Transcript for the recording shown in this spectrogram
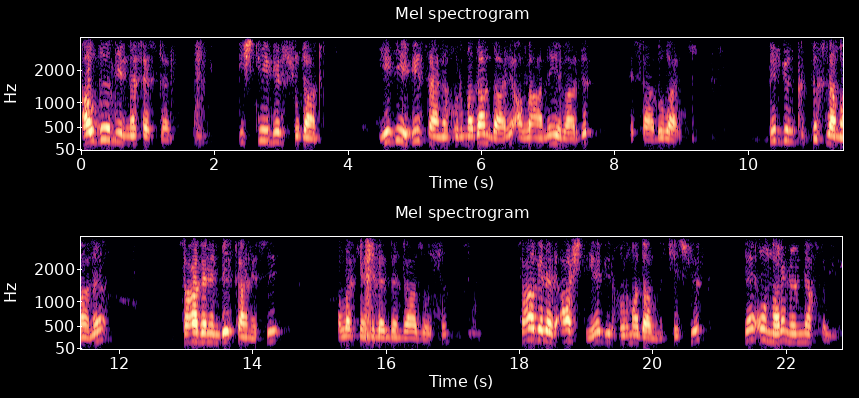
aldığı bir nefesten, içtiği bir sudan, yediği bir tane hurmadan dahi Allah'a neyi vardır? Hesabı vardır. Bir gün kıtlık zamanı sahabenin bir tanesi Allah kendilerinden razı olsun sahabeler aç diye bir hurma dalını kesiyor ve onların önüne koyuyor.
